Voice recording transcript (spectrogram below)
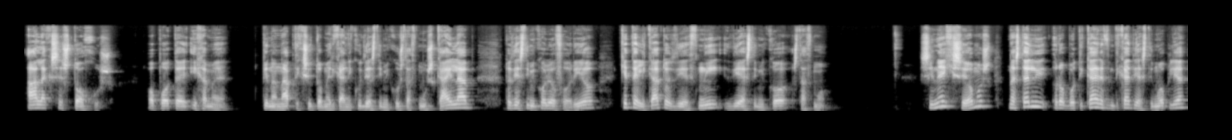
άλλαξε στόχους Οπότε είχαμε την ανάπτυξη του Αμερικανικού Διαστημικού Σταθμού Skylab, το Διαστημικό Λεωφορείο και τελικά το Διεθνή Διαστημικό Σταθμό. Συνέχισε όμως να στέλνει ρομποτικά ερευνητικά διαστημόπλια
